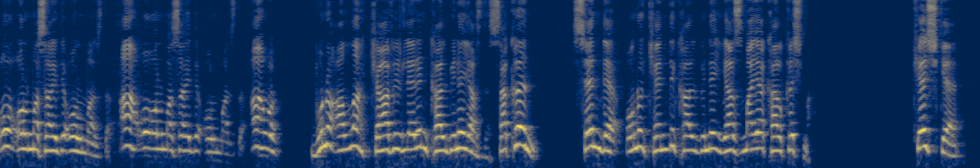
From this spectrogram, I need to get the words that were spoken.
o olmasaydı olmazdı. Ah o olmasaydı olmazdı. Ah o bunu Allah kafirlerin kalbine yazdı. Sakın sen de onu kendi kalbine yazmaya kalkışma. Keşke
